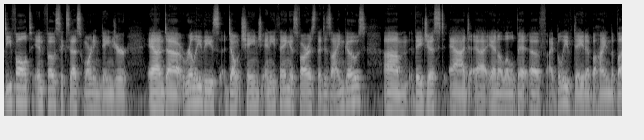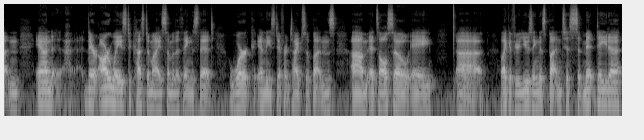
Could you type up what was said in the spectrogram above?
default, info, success, warning, danger, and uh, really these don't change anything as far as the design goes. Um, they just add uh, in a little bit of, I believe, data behind the button. And there are ways to customize some of the things that work in these different types of buttons. Um, it's also a uh, like if you're using this button to submit data,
